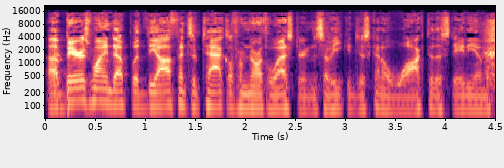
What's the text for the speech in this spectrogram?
Uh, Bears wind up with the offensive tackle from Northwestern, so he can just kind of walk to the stadium.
